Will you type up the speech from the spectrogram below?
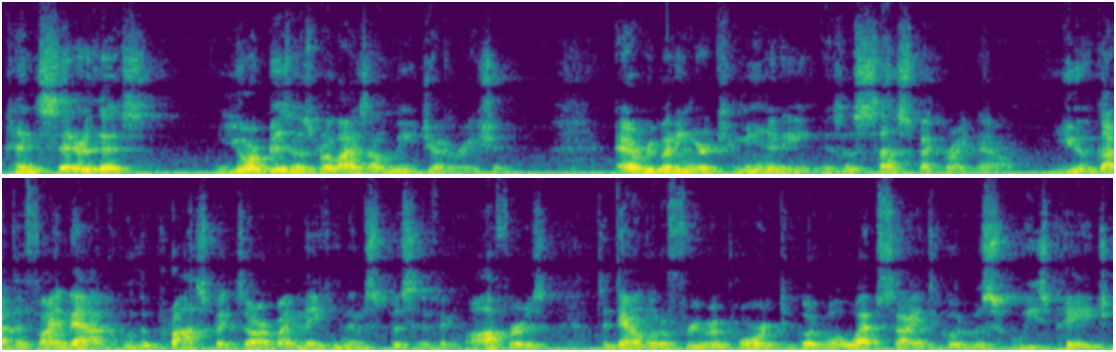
consider this your business relies on lead generation. Everybody in your community is a suspect right now. You've got to find out who the prospects are by making them specific offers to download a free report, to go to a website, to go to a squeeze page,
